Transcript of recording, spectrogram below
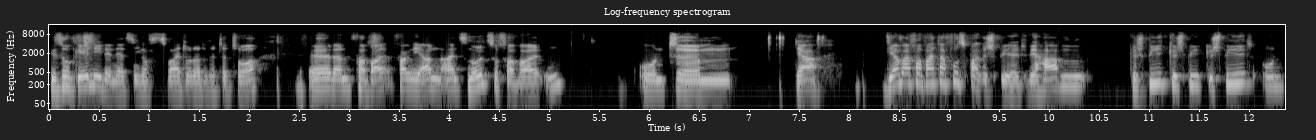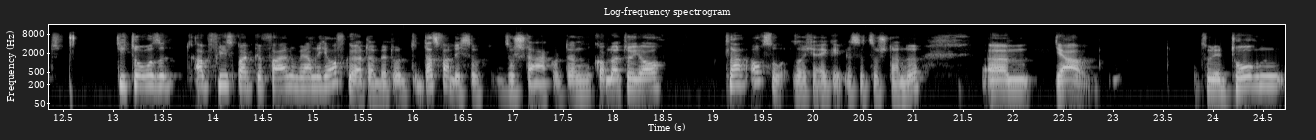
wieso gehen die denn jetzt nicht aufs zweite oder dritte Tor? Äh, dann fangen die an, 1-0 zu verwalten. Und ähm, ja, die haben einfach weiter Fußball gespielt. Wir haben gespielt, gespielt, gespielt und die Tore sind am Fließband gefallen und wir haben nicht aufgehört damit. Und das fand ich so, so stark. Und dann kommen natürlich auch klar auch so solche Ergebnisse zustande. Ähm, ja, zu den Toren.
